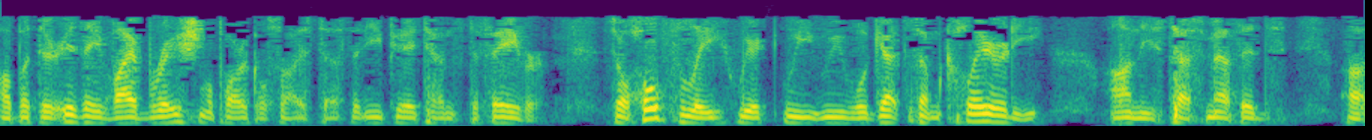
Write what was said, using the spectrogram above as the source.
uh, but there is a vibrational particle size test that EPA tends to favor. So hopefully we, we, we will get some clarity on these test methods uh,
